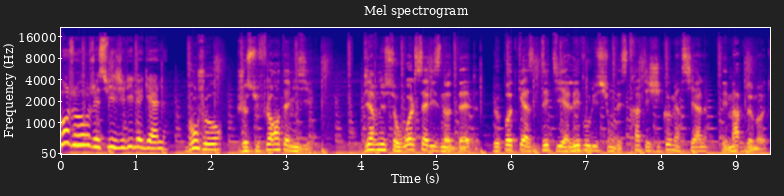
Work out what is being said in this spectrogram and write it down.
Bonjour, je suis Julie Legal. Bonjour, je suis Florent Tamizier. Bienvenue sur Wholesale is not dead, le podcast dédié à l'évolution des stratégies commerciales des marques de mode.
